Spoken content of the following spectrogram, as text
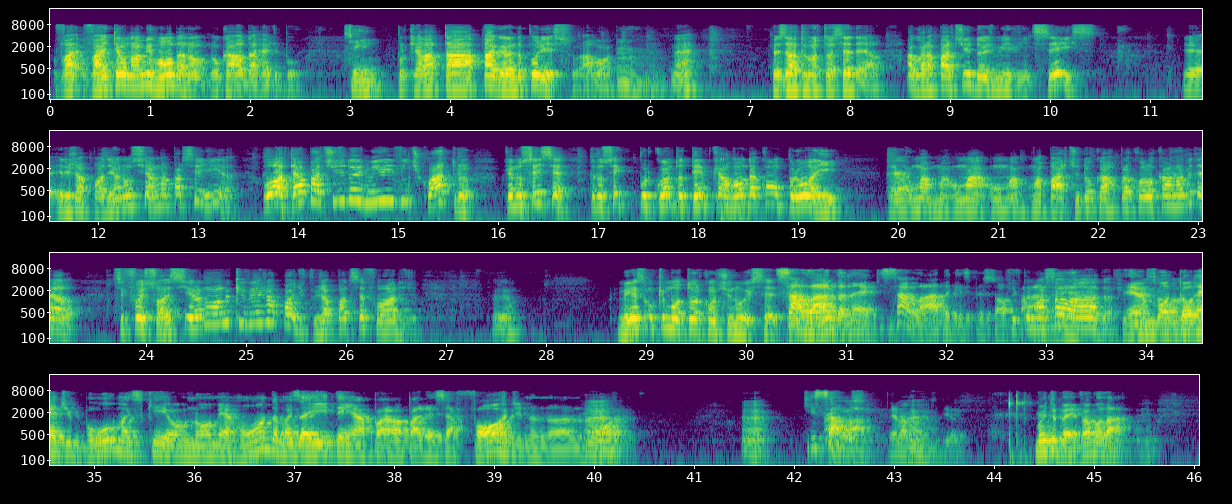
vai, vai ter o nome Honda no, no, carro da Red Bull. Sim. Porque ela está pagando por isso, a Honda, uhum. né? Apesar do motor ser dela. Agora, a partir de 2026, é, eles já podem anunciar uma parceria. Ou até a partir de 2024. Porque eu não sei se é, eu não sei por quanto tempo que a Honda comprou aí é, uma, uma, uma, uma parte do carro para colocar o nome dela. Se foi só esse ano, o ano que vem já pode, já pode ser Ford. Entendeu? Mesmo que o motor continue ser. Salada, né? Que salada que esse pessoal fica fala. Uma salada, né? fica é uma motor salada. Red Bull, mas que o nome é Honda, mas aí tem a, aparece a Ford no, no, no é. porra. É. Que salada, pelo é. amor de Deus. Muito bem, vamos lá.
